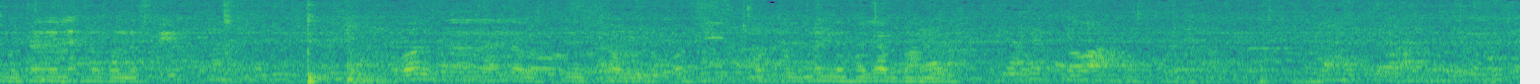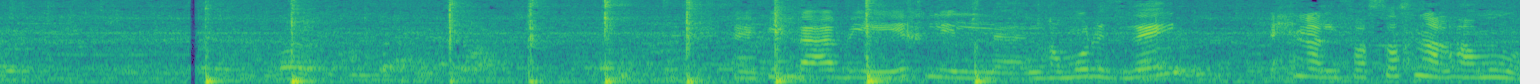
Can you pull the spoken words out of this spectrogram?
المكان اللي إحنا كنا فيه. وانزل أنا هنا ببتدي بيبقى فيه مطلوب مني حاجات بعملها. شايفين بقى بيخلي ال- الهامور إزاي؟ إحنا اللي فصصنا الهامور.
